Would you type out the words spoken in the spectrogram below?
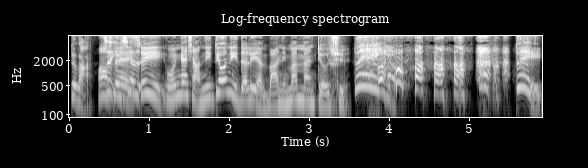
对吧？哦、这一切，所以我应该想，你丢你的脸吧，你慢慢丢去。对，对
